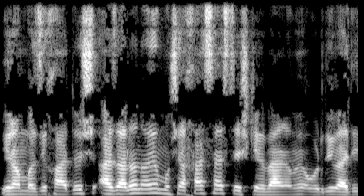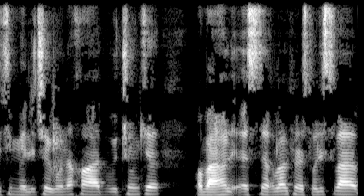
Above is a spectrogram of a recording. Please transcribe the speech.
ایران بازی خواهد داشت. از الان آیا مشخص هستش که برنامه اردوی بعدی تیم ملی چگونه خواهد بود؟ چون که با به حال استقلال پرسپولیس و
